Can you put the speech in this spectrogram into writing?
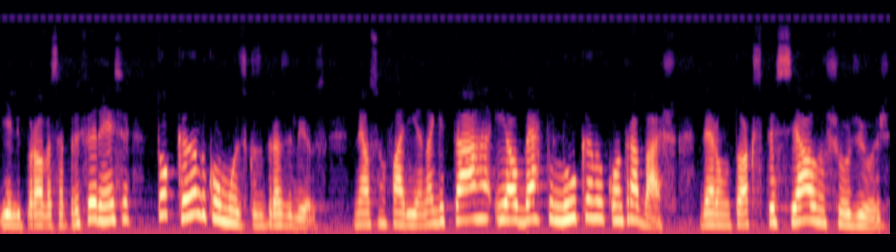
e ele prova essa preferência tocando com músicos brasileiros. Nelson Faria na guitarra e Alberto Luca no contrabaixo. Deram um toque especial no show de hoje,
